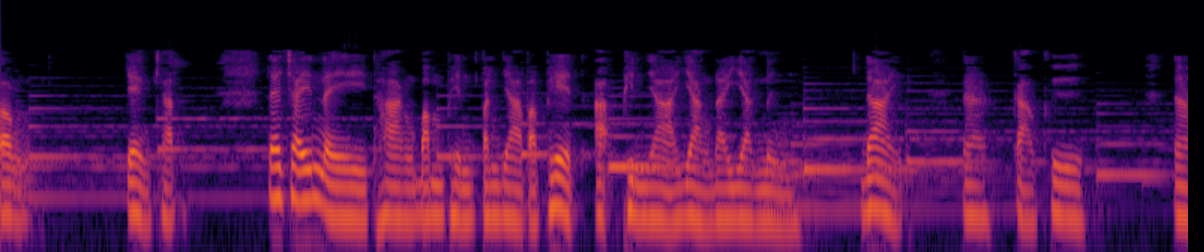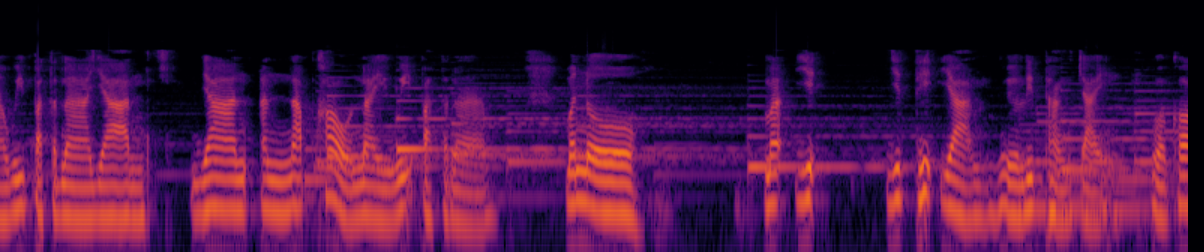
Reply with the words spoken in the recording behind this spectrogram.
ต้อง แจ้งชัด และใช้ในทางบำเพ็ญปัญญาประเภทอภิญญาอย่างใดอย่างหนึ่งได้นะกล่าวคือนะวิปัสนาญาณญาณอันนับเข้าในวิปัสนา มโนมยิยิทธิญาณคือฤทธิ์ทางใจ หัวข้อ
